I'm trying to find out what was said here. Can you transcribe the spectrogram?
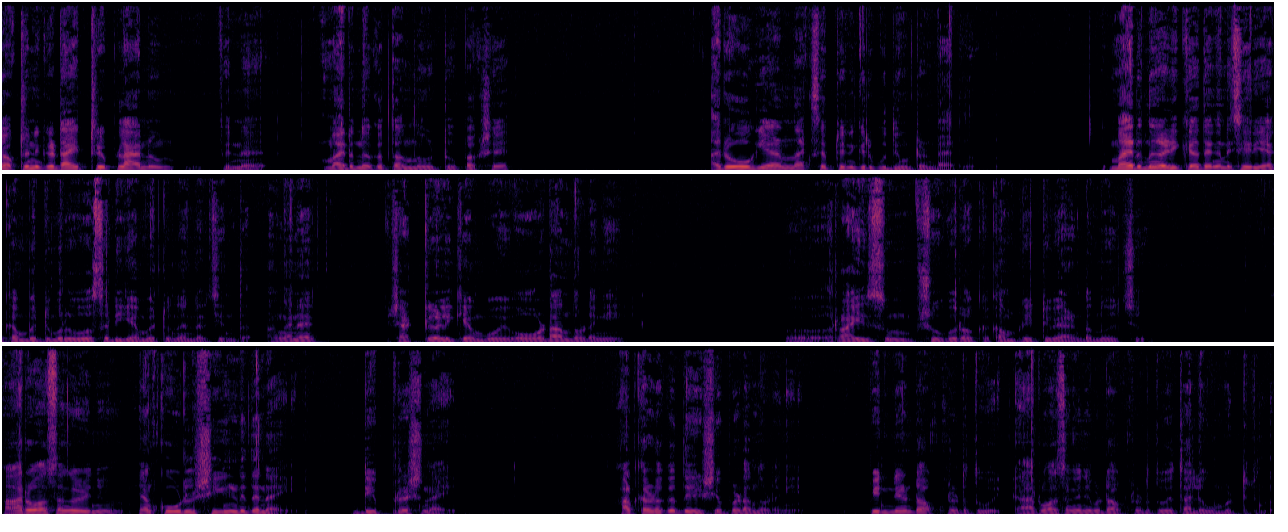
ഡോക്ടർ എനിക്ക് ഡയറ്ററി പ്ലാനും പിന്നെ മരുന്നൊക്കെ തന്നു വിട്ടു. പക്ഷേ രോഗിയാണെന്ന് അക്സെപ്റ്റ് എനിക്കൊരു ബുദ്ധിമുട്ടുണ്ടായിരുന്നു. മരുന്ന് കഴിക്കാതെ എങ്ങനെ ശരിയാക്കാൻ പറ്റും റിവേഴ്സ് അടിക്കാൻ പറ്റും എന്ന് ചിന്ത. അങ്ങനെ ഷട്ട് കളിക്കാൻ പോയി ഓടാൻ തുടങ്ങി. റൈസും ഷുഗറും ഒക്കെ കംപ്ലീറ്റ് വേണ്ടെന്ന് വെച്ചു. ആറു മാസം കഴിഞ്ഞു. ഞാൻ കൂടുതൽ ക്ഷീണിതനായി ഡിപ്രഷനായി. ആൾക്കാരോടൊക്കെ ദേഷ്യപ്പെടാൻ തുടങ്ങി. പിന്നെയും ഡോക്ടറെ അടുത്ത് പോയി. ആറു മാസം കഴിഞ്ഞപ്പോൾ ഡോക്ടറെ അടുത്ത് പോയി തലകുമ്പിട്ടിരുന്നു.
